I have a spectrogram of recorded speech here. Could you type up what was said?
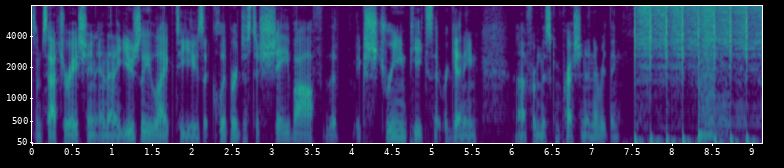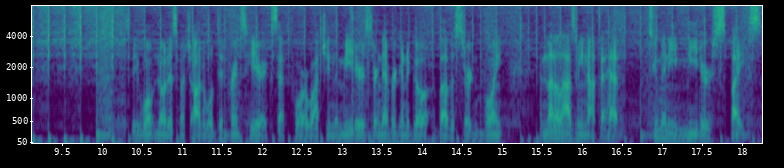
some saturation, and then I usually like to use a clipper just to shave off the extreme peaks that we're getting uh, from this compression and everything. So you won't notice much audible difference here except for watching the meters. They're never going to go above a certain point, and that allows me not to have too many meter spikes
